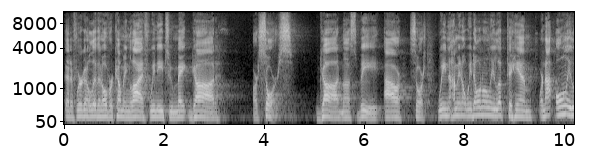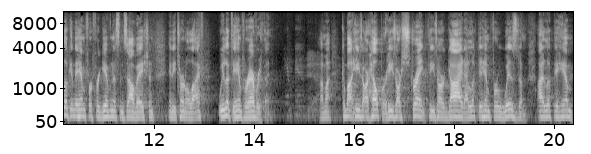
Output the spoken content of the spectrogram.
that if we're going to live an overcoming life, we need to make God our source. God must be our source. We, I mean, we don't only look to Him, we're not only looking to Him for forgiveness and salvation and eternal life, we look to Him for everything. Come on, He's our helper. He's our strength. He's our guide. I look to Him for wisdom. I look to Him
